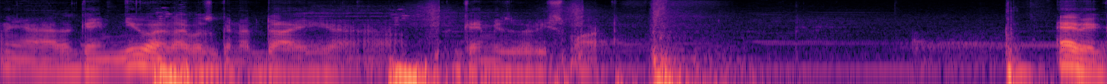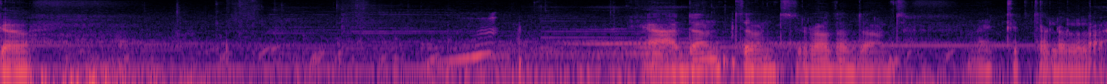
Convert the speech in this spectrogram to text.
Yeah, the game knew that I was gonna die here. Uh, the game is very smart. There we go. Yeah, don't, don't, rather don't. Make it a little uh,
